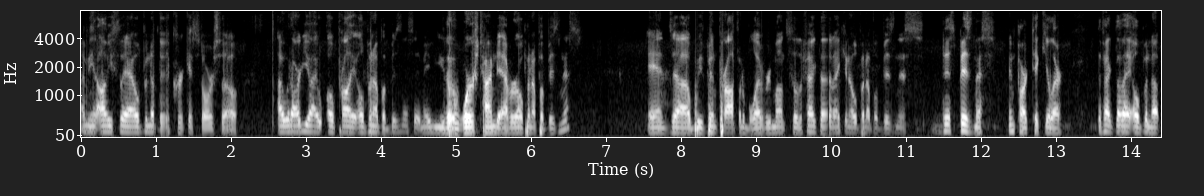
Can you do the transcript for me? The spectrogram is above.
I mean, obviously, I opened up the cricket store, so I would argue I will probably open up a business at maybe the worst time to ever open up a business. And uh, we've been profitable every month. So the fact that I can open up a business, this business in particular, the fact that I opened up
